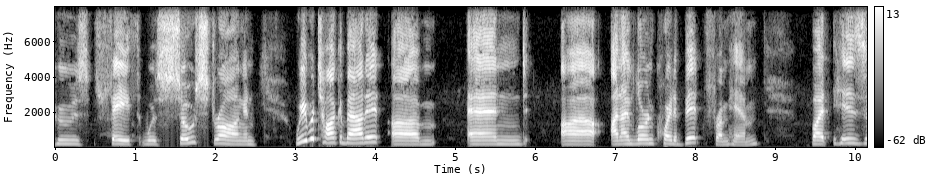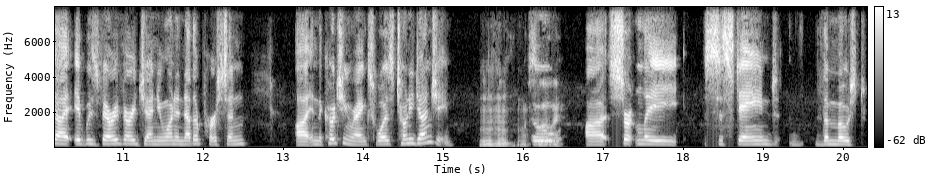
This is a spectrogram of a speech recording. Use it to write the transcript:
whose faith was so strong. And we would talk about it. Um, and uh, and I learned quite a bit from him. But his uh, it was very very genuine. Another person uh, in the coaching ranks was Tony Dungy, Mm-hmm. Absolutely. who uh, certainly sustained the most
